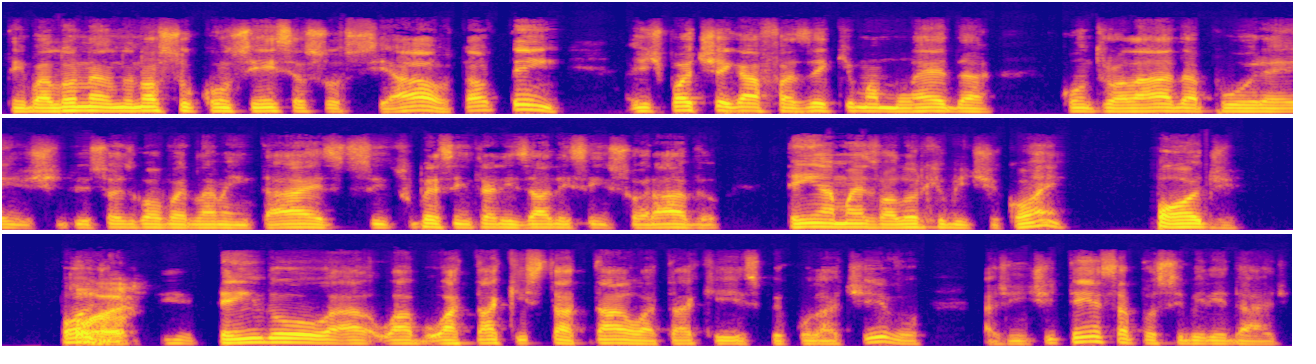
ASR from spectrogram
tem valor na no nosso consciência social, tal, tem. A gente pode chegar a fazer que uma moeda controlada por é, instituições governamentais, super centralizada e censurável, tenha mais valor que o Bitcoin? Pode. Pode. Pode. Tendo a, o, o ataque estatal, o ataque especulativo, a gente tem essa possibilidade.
